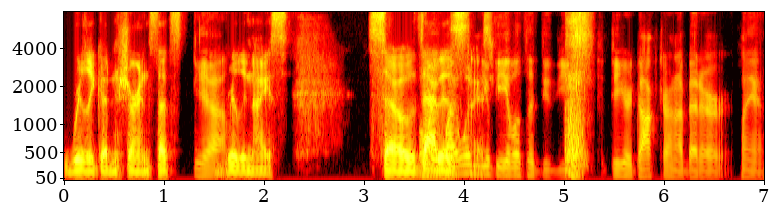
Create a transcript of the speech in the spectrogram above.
really good insurance. That's Yeah. really nice. So Why- that why, is. wouldn't nice. you be able to do, to do your doctor on a better plan?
